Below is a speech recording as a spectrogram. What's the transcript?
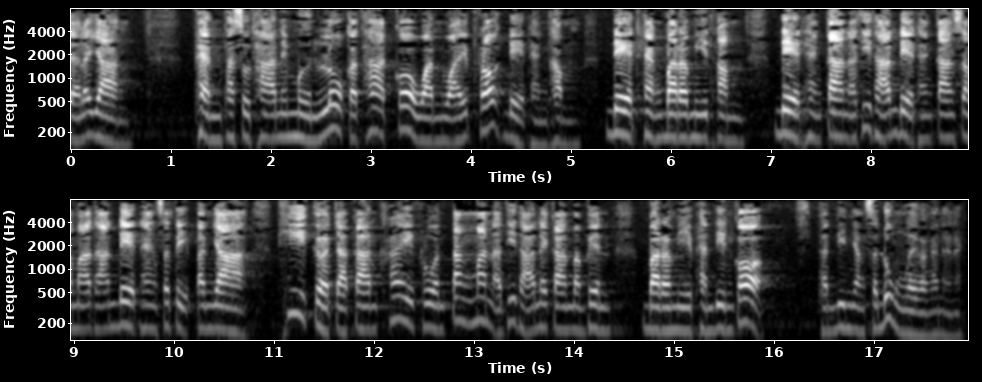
แต่ละอย่าง แผ่นพสุธาในหมื่นโลกธาตุก็วันไหวเพราะเดชแห่งธรรม เดชแห่งบารมีธรรม เดชแห่งการอธิษฐานเดชแห่งการสมาทานเดชแห่งสติปัญญา ที่เกิดจากการใคร่ครวญตั้งมั่นอธิษฐานในการบำเพ็ญบารมีแผ่นดินก็แผ่นดินยังสะดุ้งเลยว่างั้นนะ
